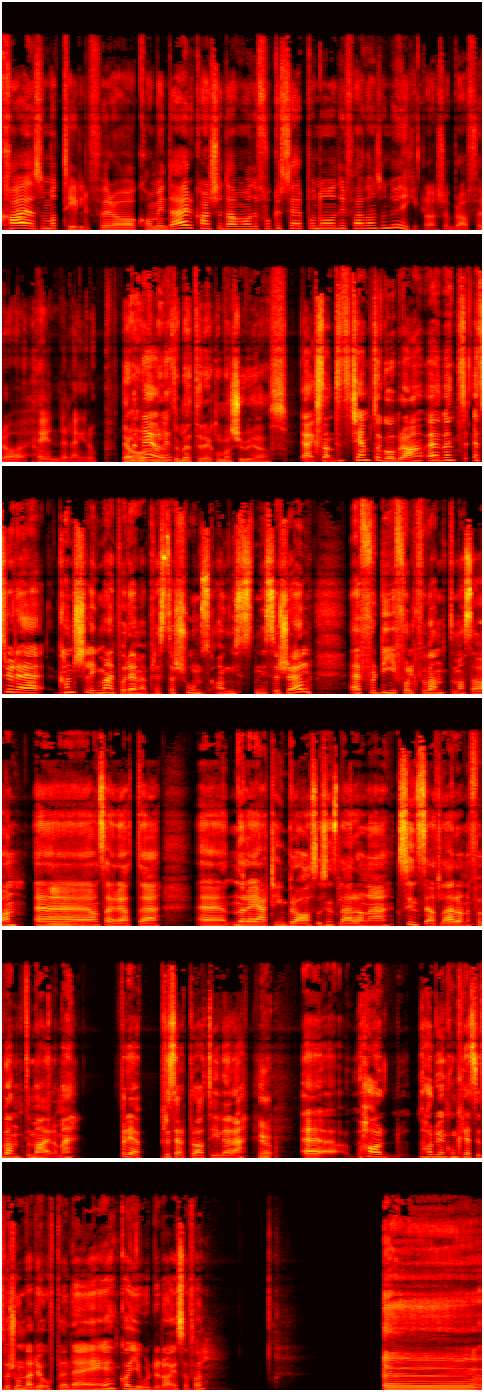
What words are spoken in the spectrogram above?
hva er det som må til for å komme inn der? Kanskje da må du fokusere på noen av de fagene som du ikke klarer så bra, for å høyne det lenger opp. Jeg overlevde er overlevde med 3,7, jeg, altså. Ja, ikke sant? Det kommer til å gå bra. Eh, jeg tror det kanskje ligger mer på det med prestasjonsangsten i seg sjøl, fordi folk forventer masse av han. Eh, Mm. Han sier jo det at eh, når jeg gjør ting bra, så syns, lærerne, syns jeg at lærerne forventer mer av meg. Fordi jeg har prestert bra tidligere. Ja. Eh, har, har du en konkret situasjon der du har opplevd det i? Hva gjorde du da, i så fall? Eh,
